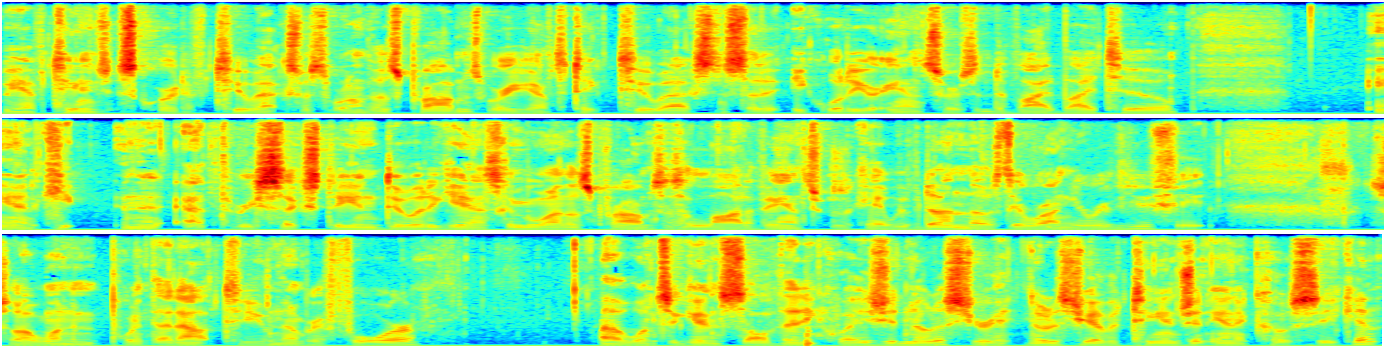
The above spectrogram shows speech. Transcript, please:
we have tangent squared of 2x. So it's one of those problems where you have to take 2x instead of equal to your answers and divide by 2 and keep and then at 360 and do it again. It's going to be one of those problems. There's a lot of answers. Okay, we've done those. They were on your review sheet. So I want to point that out to you. Number four, uh, once again, solve that equation. Notice, you notice you have a tangent and a cosecant,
